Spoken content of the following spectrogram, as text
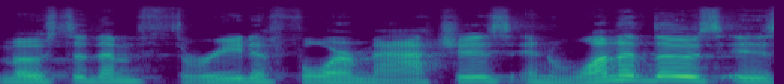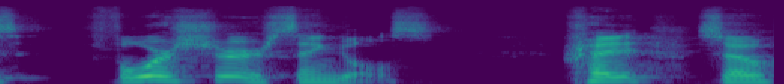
most of them three to four matches, and one of those is for sure singles, right? So,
